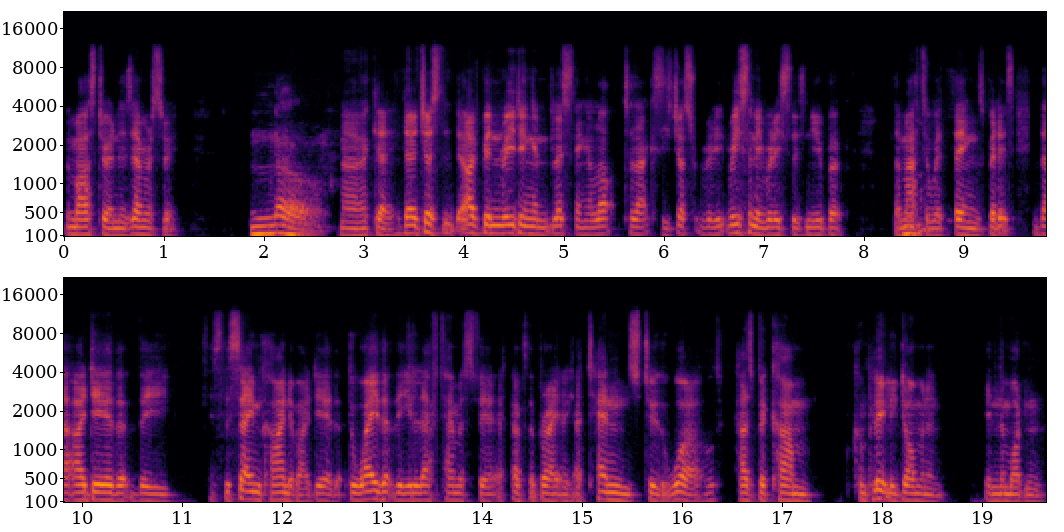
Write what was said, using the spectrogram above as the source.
The Master and His Emissary? No. No, okay. They're just, I've been reading and listening a lot to that because he's just re- recently released his new book, The mm-hmm. Matter with Things. But it's that idea that the, it's the same kind of idea that the way that the left hemisphere of the brain attends to the world has become completely dominant in the modern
